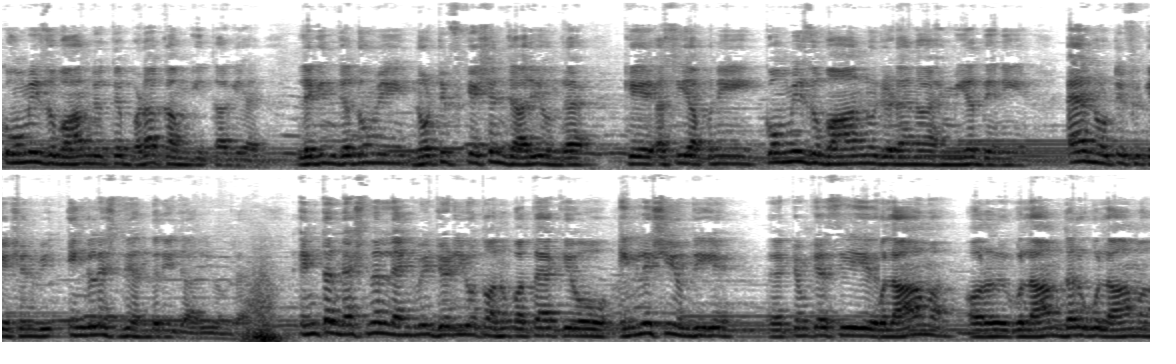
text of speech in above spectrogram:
ਕੌਮੀ ਜ਼ੁਬਾਨ ਦੇ ਉੱਤੇ ਬੜਾ ਕੰਮ ਕੀਤਾ ਗਿਆ ਹੈ। ਲੇਕਿਨ ਜਦੋਂ ਵੀ ਨੋਟੀਫਿਕੇਸ਼ਨ ਜਾਰੀ ਹੁੰਦਾ ਹੈ ਕਿ ਅਸੀਂ ਆਪਣੀ ਕੌਮੀ ਜ਼ੁਬਾਨ ਨੂੰ ਜਿਹੜਾ ਨਾ ਅਹਿਮੀਅਤ ਦੇਣੀ ਹੈ, ਇਹ ਨੋਟੀਫਿਕੇਸ਼ਨ ਵੀ ਇੰਗਲਿਸ਼ ਦੇ ਅੰਦਰ ਹੀ ਜਾਰੀ ਹੁੰਦਾ ਹੈ। ਇੰਟਰਨੈਸ਼ਨਲ ਲੈਂਗੁਏਜ ਜਿਹੜੀ ਉਹ ਤੁਹਾਨੂੰ ਪਤਾ ਹੈ ਕਿ ਉਹ ਇੰਗਲਿਸ਼ ਹੀ ਹੁੰਦੀ ਹੈ ਕਿਉਂਕਿ ਅਸੀਂ ਗੁਲਾਮ ਔਰ ਗੁਲਾਮ ਦਰ ਗੁਲਾਮ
